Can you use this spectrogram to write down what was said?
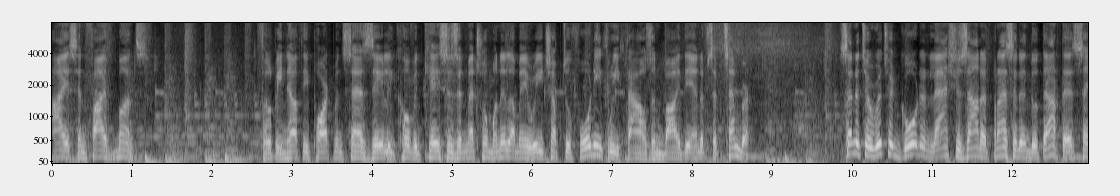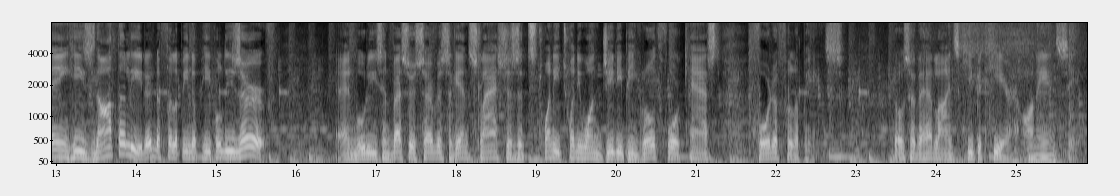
highest in five months. Philippine Health Department says daily COVID cases in Metro Manila may reach up to 43,000 by the end of September. Senator Richard Gordon lashes out at President Duterte, saying he's not the leader the Filipino people deserve. And Moody's Investor Service again slashes its 2021 GDP growth forecast for the Philippines. Those are the headlines. Keep it here on ANC.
